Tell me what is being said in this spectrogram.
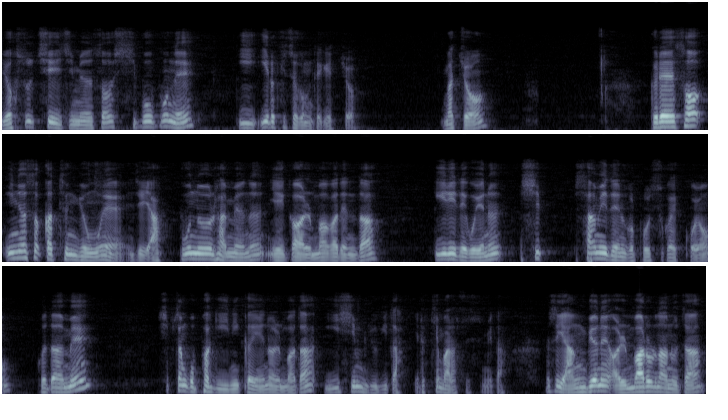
역수치해지면서 15분의 2 이렇게 적으면 되겠죠. 맞죠? 그래서 이 녀석 같은 경우에 이제 약분을 하면은 얘가 얼마가 된다? 1이 되고 얘는 10, 13이 되는 걸 볼 수가 있고요. 그 다음에 13 곱하기 2니까 얘는 얼마다? 26이다. 이렇게 말할 수 있습니다. 그래서 양변에 얼마로 나누자?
